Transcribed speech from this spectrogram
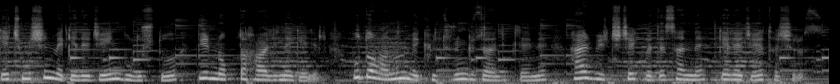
geçmişin ve geleceğin buluştuğu bir nokta haline gelir. Bu doğanın ve kültürün güzelliklerini her bir çiçek ve desenle geleceğe taşırız.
